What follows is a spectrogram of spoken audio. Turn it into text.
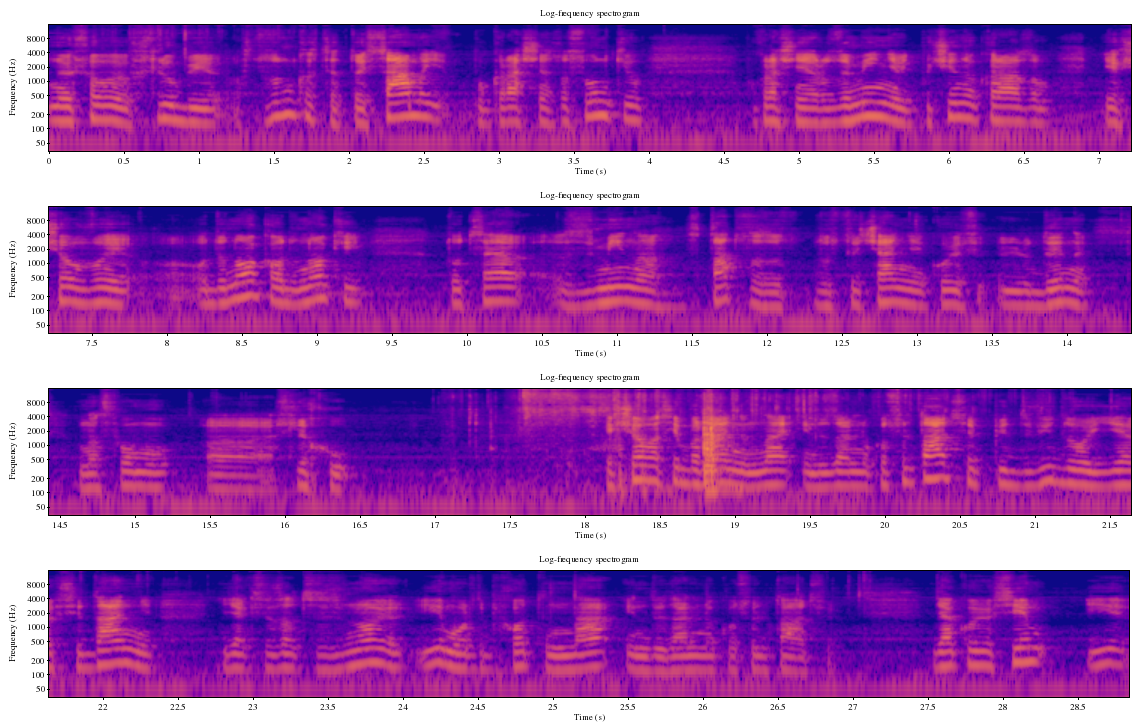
Ну, якщо ви в шлюбі в стосунках, це той самий покращення стосунків, покращення розуміння, відпочинок разом. Якщо ви одинока, одинокий, то це зміна статусу зустрічання якоїсь людини на своєму е, шляху. Якщо у вас є бажання на індивідуальну консультацію, під відео є всі дані, як зв'язатися зі мною, і можете приходити на індивідуальну консультацію. Дякую всім і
